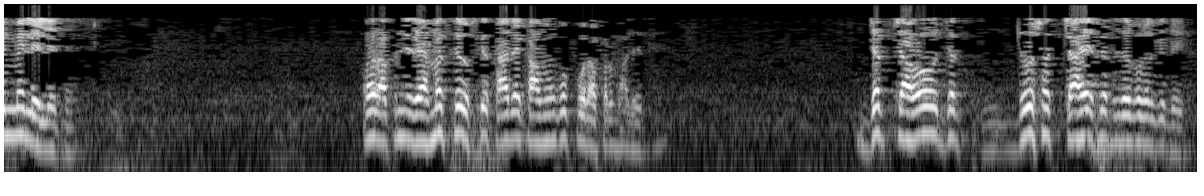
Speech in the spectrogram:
ذمے لے لیتے ہیں اور اپنی رحمت سے اس کے سارے کاموں کو پورا فرما دیتے ہیں۔ جب چاہو، جب جو شخص چاہے اسے تجربہ کر کے دیکھ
